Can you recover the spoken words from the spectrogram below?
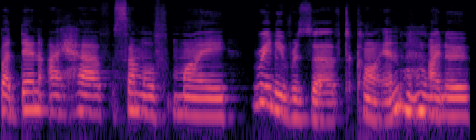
But then I have some of my really reserved client. Mm-hmm. I know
